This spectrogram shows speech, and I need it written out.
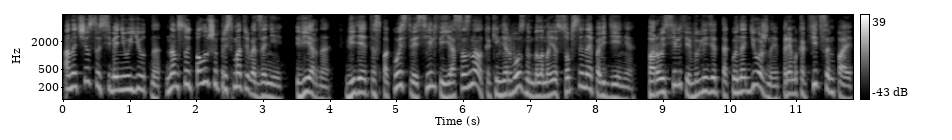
Она чувствует себя неуютно, нам стоит получше присматривать за ней. Верно. Видя это спокойствие Сильфи, я осознал, каким нервозным было мое собственное поведение. Порой Сильфи выглядит такой надежной, прямо как Фит-сэмпай.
